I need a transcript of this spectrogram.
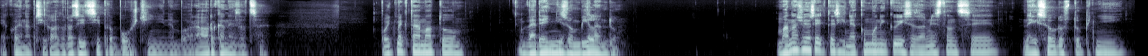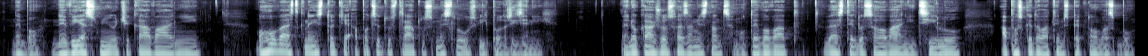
jako je například hrozící propouštění nebo reorganizace. Pojďme k tématu vedení Zombielandu. Manažeři, kteří nekomunikují se zaměstnanci, nejsou dostupní nebo nevyjasňují očekávání, mohou vést k nejistotě a pocitu ztrátu smyslu u svých podřízených. Nedokážou své zaměstnance motivovat, vést je k dosahování cílu a poskytovat jim zpětnou vazbu.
